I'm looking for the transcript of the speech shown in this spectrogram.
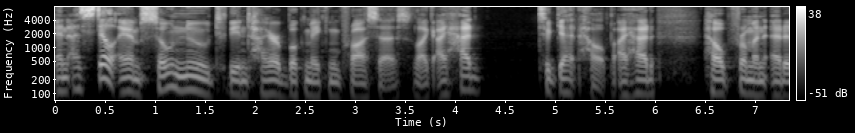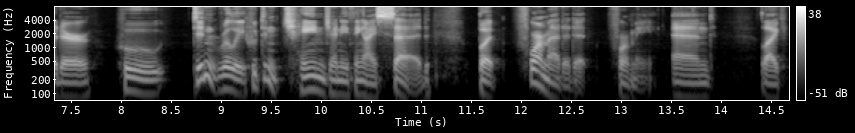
and I still am so new to the entire bookmaking process. Like, I had to get help. I had help from an editor who didn't really, who didn't change anything I said, but formatted it for me and like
